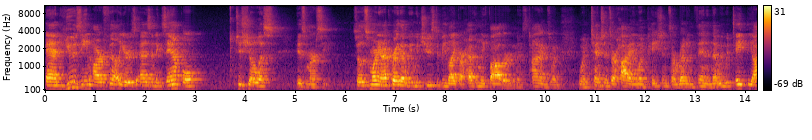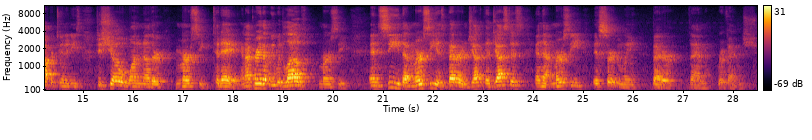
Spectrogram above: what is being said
and using our failures as an example to show us His mercy. So this morning I pray that we would choose to be like our Heavenly Father in those times when, when tensions are high and when patience are running thin, and that we would take the opportunities to show one another mercy today. And I pray that we would love mercy and see that mercy is better than justice and that mercy is certainly better than revenge.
